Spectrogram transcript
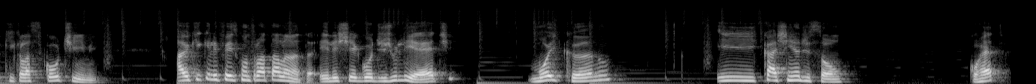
que classificou o time. Aí o que, que ele fez contra o Atalanta? Ele chegou de Juliette, Moicano e caixinha de som. Correto?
